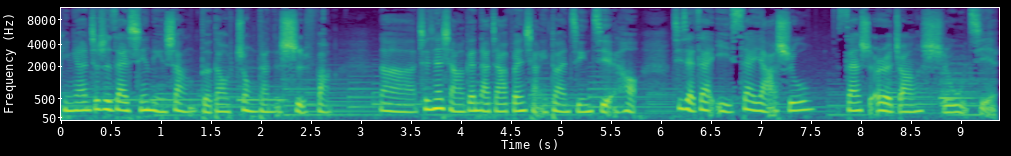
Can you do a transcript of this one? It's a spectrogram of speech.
平安就是在心灵上得到重担的释放。那芊芊想要跟大家分享一段经解哈，记载在以赛亚书三十二章十五节。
